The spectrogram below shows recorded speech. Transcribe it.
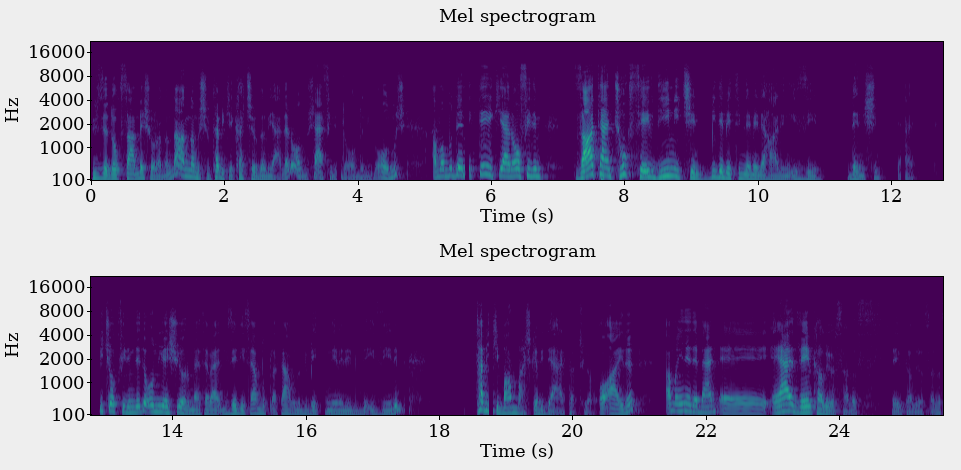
%95 oranında anlamışım. Tabii ki kaçırdığım yerler olmuş. Her filmde olduğu gibi olmuş. Ama bu demek değil ki yani o film zaten çok sevdiğim için bir de betimlemeli halini izleyeyim demişim. Yani birçok filmde de onu yaşıyorum. Mesela ben izlediysen mutlaka bunu bir betimlemeli de izleyelim. Tabii ki bambaşka bir değer katıyor. O ayrı. Ama yine de ben eğer zevk alıyorsanız, zevk alıyorsanız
